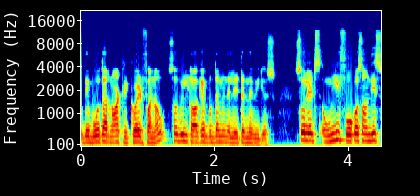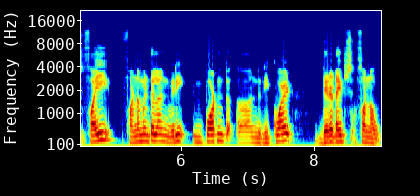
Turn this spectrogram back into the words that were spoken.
they both are not required for now. So we'll talk about them in the later in the videos. So let's only focus on these five fundamental and very important uh, and required data types for now.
